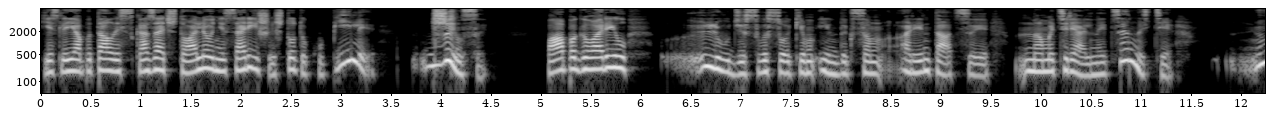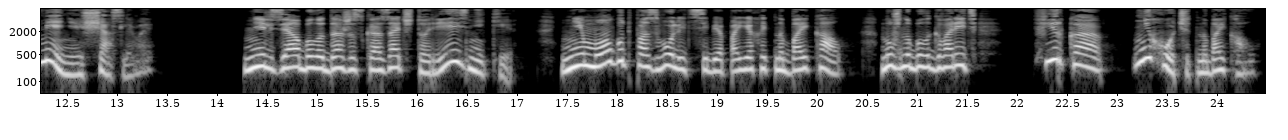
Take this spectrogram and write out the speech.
Если я пыталась сказать, что Алене с Аришей что-то купили, джинсы. Папа говорил, люди с высоким индексом ориентации на материальные ценности менее счастливы. Нельзя было даже сказать, что резники не могут позволить себе поехать на Байкал. Нужно было говорить «Фирка не хочет на Байкал».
